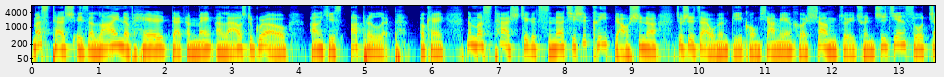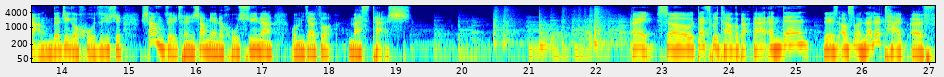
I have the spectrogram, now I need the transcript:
Mustache is a line of hair that a man allows to grow on his upper lip. OK，那 mustache 这个词呢，其实可以表示呢，就是在我们鼻孔下面和上嘴唇之间所长的这个胡子，就是上嘴唇上面的胡须呢，我们叫做 mustache。Alright, so that's we talk about that, and then there's also another type of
